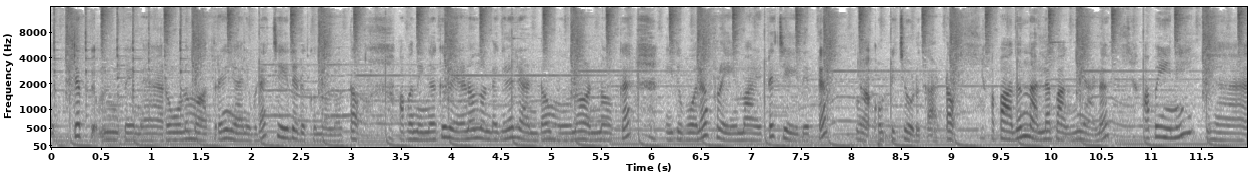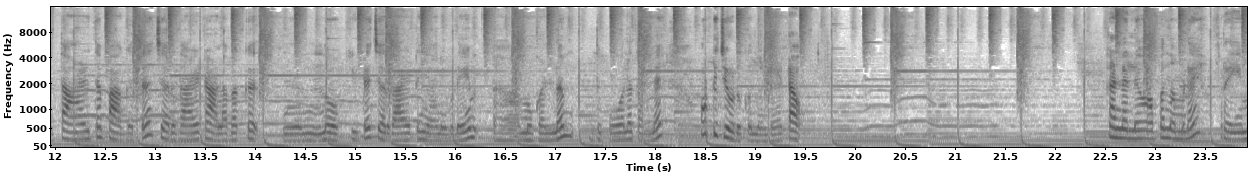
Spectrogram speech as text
ഒറ്റ പിന്നെ റോൾ മാത്രമേ ഞാനിവിടെ ചെയ്തെടുക്കുന്നുള്ളൂ കേട്ടോ അപ്പോൾ നിങ്ങൾക്ക് വേണമെന്നുണ്ടെങ്കിൽ രണ്ടോ മൂന്നോ എണ്ണോ ഒക്കെ ഇതുപോലെ ഫ്രെയിമായിട്ട് ചെയ്തിട്ട് ആ, ഒട്ടിച്ചു കൊടുക്കാം കേട്ടോ അപ്പോൾ അതും നല്ല ഭംഗിയാണ്. അപ്പോൾ ഇനി ആ, താഴത്തെ ഭാഗത്ത് ചെറുതായിട്ട് അളവൊക്കെ നോക്കിയിട്ട് ചെറുതായിട്ട് ഞാനിവിടെയും ആ, മുകളിലും ഇതുപോലെ തന്നെ ഒട്ടിച്ചു കൊടുക്കുന്നുണ്ട് കേട്ടോ. കണ്ടല്ലോ അപ്പോൾ നമ്മുടെ ഫ്രെയിം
